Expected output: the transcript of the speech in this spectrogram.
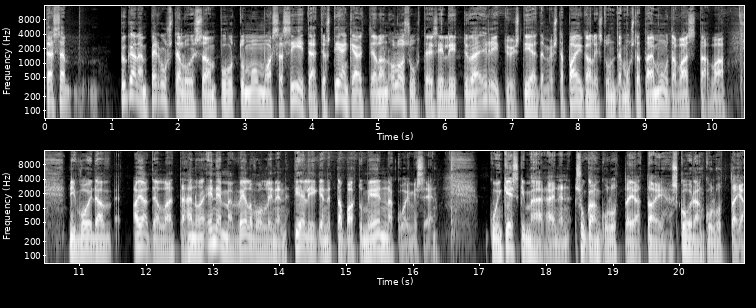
tässä pykälän perusteluissa on puhuttu muun muassa siitä, että jos tienkäyttäjällä on olosuhteisiin liittyvää erityistietämystä, paikallistuntemusta tai muuta vastaavaa, niin voidaan ajatella, että hän on enemmän velvollinen tieliikennetapahtumien ennakoimiseen kuin keskimääräinen sukan kuluttaja tai Skodan kuluttaja.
